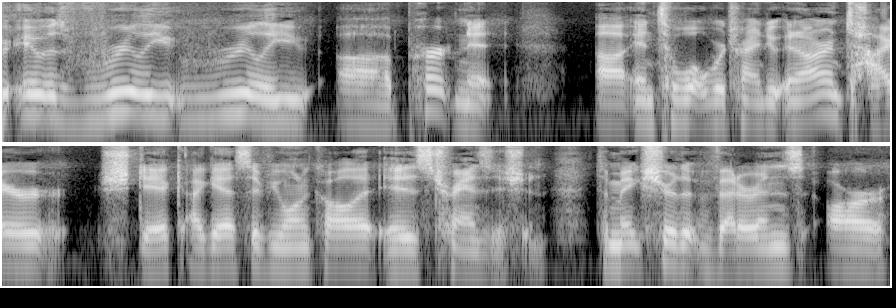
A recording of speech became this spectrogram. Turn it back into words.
it was really, really uh, pertinent uh, into what we're trying to do. And our entire shtick, I guess, if you want to call it, is transition to make sure that veterans are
